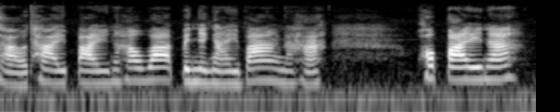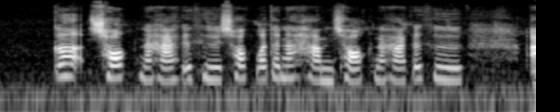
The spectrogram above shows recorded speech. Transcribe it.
สาวไทยไปนะคะว่าเป็นยังไงบ้างนะคะ พอไปนะ ก็ช็อกนะคะ ก็คือช็อกวัฒนธรรมช็อกนะคะ ก็คืออ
